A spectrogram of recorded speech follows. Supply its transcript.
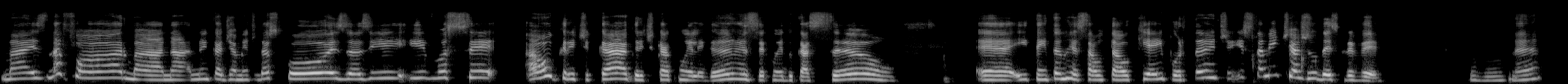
mas na forma, na, no encadeamento das coisas, e, e você, ao criticar, criticar com elegância, com educação, é, e tentando ressaltar o que é importante, isso também te ajuda a escrever. Uhum. Né?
